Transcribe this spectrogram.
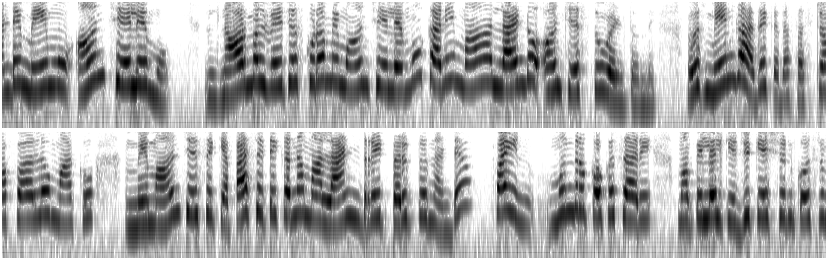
అంటే మేము అర్న్ చేయలేము. నార్మల్ వేజెస్ కూడా మేము ఎర్న్ చేయలేము కానీ మా ల్యాండ్ ఎర్న్ చేస్తూ వెళ్తుంది. బికాస్ మెయిన్గా అదే కదా ఫస్ట్ ఆఫ్ ఆల్ మాకు మేము ఎర్న్ చేసే కెపాసిటీ కన్నా మా ల్యాండ్ రేట్ పెరుగుతుందంటే ఫైన్ ముందు ఒక్కొక్కసారి మా పిల్లలకి ఎడ్యుకేషన్ కోసం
